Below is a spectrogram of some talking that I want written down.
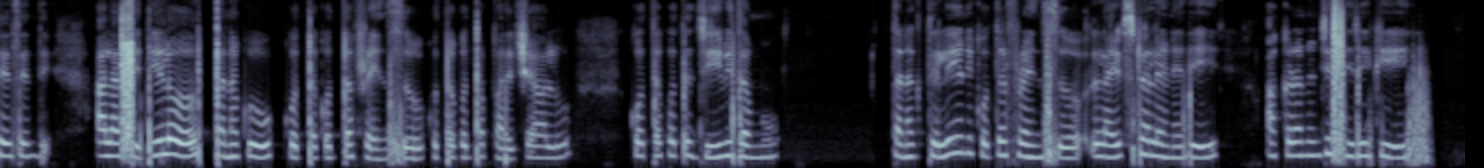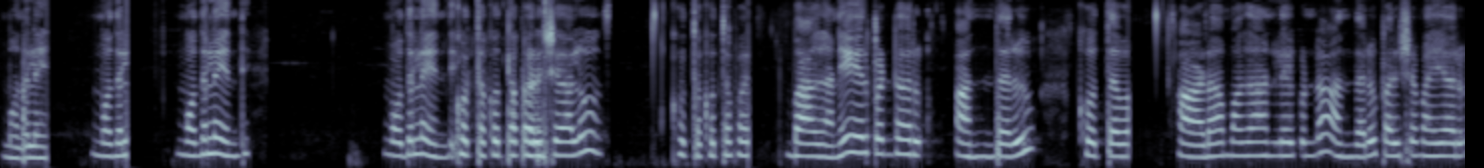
చేసింది. అలా సిటీలో తనకు కొత్త కొత్త ఫ్రెండ్స్ కొత్త కొత్త పరిచయాలు కొత్త కొత్త జీవితము తనకు తెలియని కొత్త ఫ్రెండ్స్ లైఫ్ స్టైల్ అనేది అక్కడ నుంచి సిరికి మొదలైంది మొదల మొదలైంది. మొదలైంది. కొత్త కొత్త పరిచయాలు కొత్త కొత్త బాగానే ఏర్పడ్డారు. అందరూ కొత్త ఆడ మగ అని లేకుండా అందరూ పరిచయం అయ్యారు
